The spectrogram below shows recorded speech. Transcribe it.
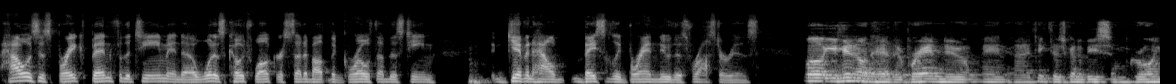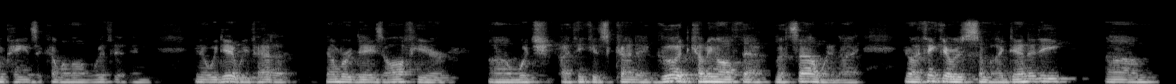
how has this break been for the team, and uh, what has Coach Welker said about the growth of this team, given how basically brand new this roster is? Well, you hit it on the head. They're brand new, and I think there's going to be some growing pains that come along with it. And you know, we did. We've had a number of days off here, um, which I think is kind of good coming off that LaSalle win. I, you know, I think there was some identity um,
